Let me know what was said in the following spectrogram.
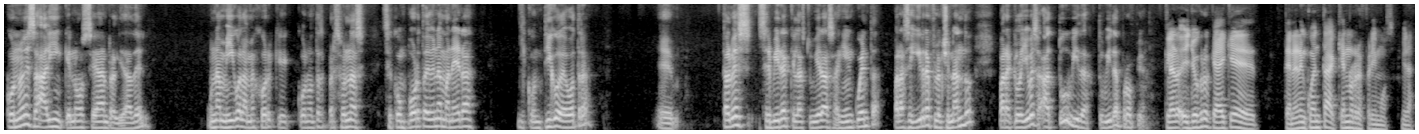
conoces a alguien que no sea en realidad él. Un amigo a lo mejor que con otras personas se comporta de una manera y contigo de otra. Eh, tal vez serviría que las tuvieras ahí en cuenta para seguir reflexionando, para que lo lleves a tu vida, tu vida propia. Claro, y yo creo que hay que tener en cuenta a qué nos referimos. Mira,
